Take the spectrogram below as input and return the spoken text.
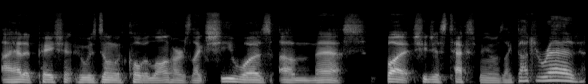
I had a patient who was dealing with COVID long haulers. Like she was a mess, but she just texted me and was like, Dr. Redd,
